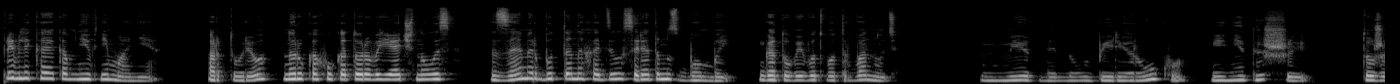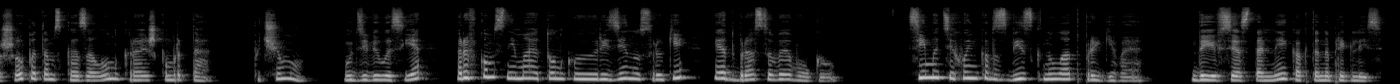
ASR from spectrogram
привлекая ко мне внимание. Артурио, на руках у которого я очнулась, замер, будто находился рядом с бомбой, готовый вот-вот рвануть. «Медленно убери руку и не дыши», – тоже шепотом сказал он краешком рта. «Почему?» – удивилась я, рывком снимая тонкую резину с руки и отбрасывая в угол. Тима тихонько взвизгнула, отпрыгивая да и все остальные как-то напряглись.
